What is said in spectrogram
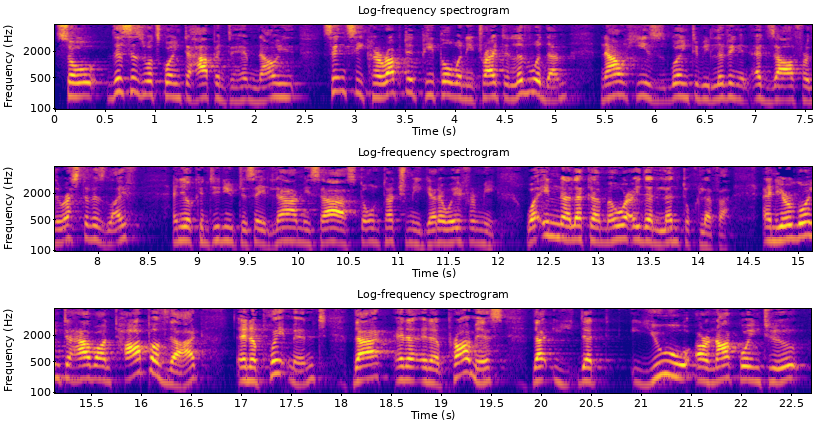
So this is what's going to happen to him. Now, he, since he corrupted people when he tried to live with them, now he's going to be living in exile for the rest of his life. And you'll continue to say, La misas, don't touch me, get away from me. Wa inna laka maw'idan lan. And you're going to have on top of that an appointment that and a, and a promise that that you are not going to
